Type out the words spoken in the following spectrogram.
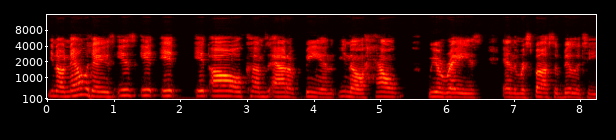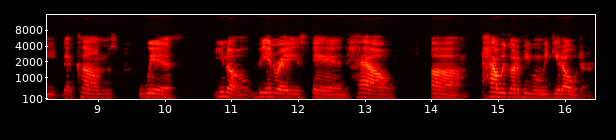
you know nowadays is it it it all comes out of being you know how we are raised and the responsibility that comes with you know being raised and how um how we're going to be when we get older.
